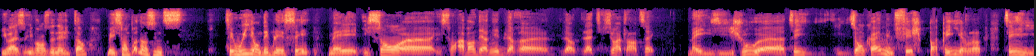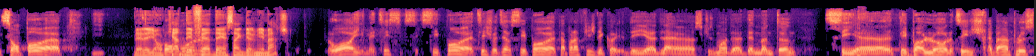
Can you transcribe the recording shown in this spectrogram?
ils vont se donner le temps, mais ils sont pas dans une sais, oui, ils ont des blessés, mais ils sont, euh, ils sont avant-derniers de leur, euh, de la division atlantique, mais ils, jouent, euh, tu sais, ils ont quand même une fiche pas pire, là. Tu sais, ils sont pas... Ils, mais là, ils ont quatre défaites dans les cinq derniers matchs. Oui, mais tu sais, c'est pas, tu sais, je veux dire, c'est pas, t'as pas la fiche des, des de la, excuse-moi, d'Edmonton. C'est, t'es pas là, tu sais, je serais bien plus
